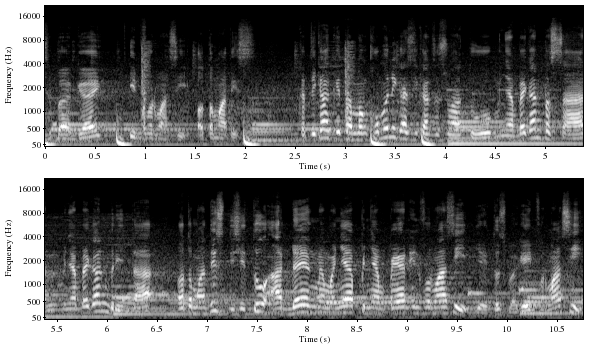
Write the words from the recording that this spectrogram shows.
sebagai informasi otomatis. Ketika kita mengkomunikasikan sesuatu, menyampaikan pesan, menyampaikan berita, otomatis di situ ada yang namanya penyampaian informasi, yaitu sebagai informasi.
